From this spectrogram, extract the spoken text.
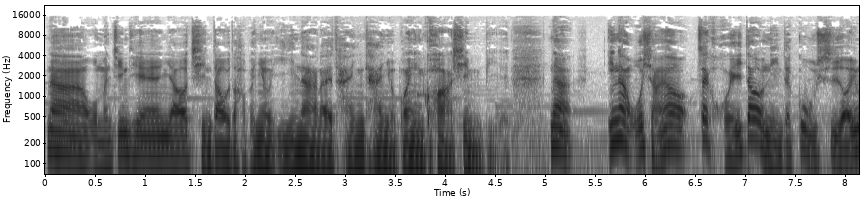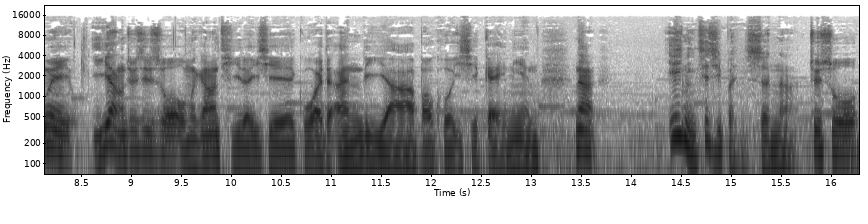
那我们今天邀请到我的好朋友伊娜来谈一谈有关于跨性别。那伊娜，我想要再回到你的故事哦，因为一样就是说，我们刚刚提了一些国外的案例啊，包括一些概念。那依你自己本身呢、就是说。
